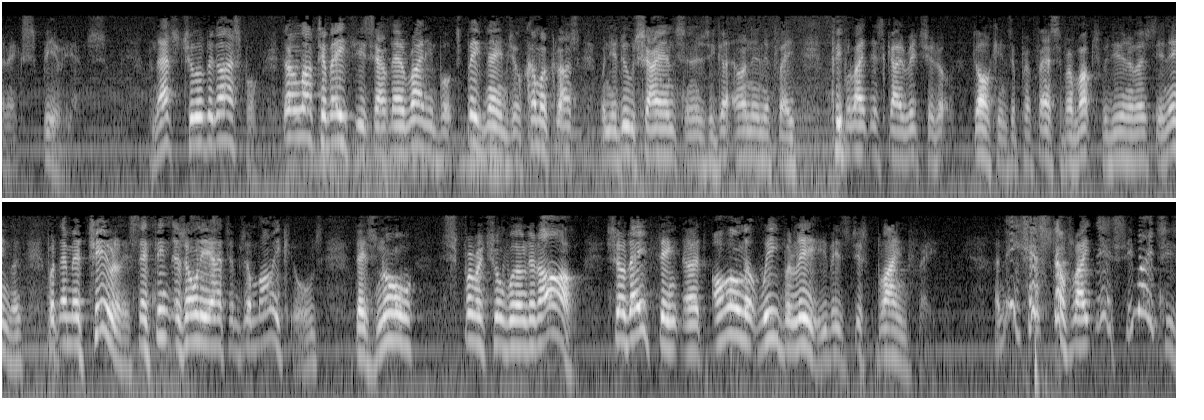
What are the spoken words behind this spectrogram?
and experience. And that's true of the gospel. There are lots of atheists out there writing books, big names you'll come across when you do science and as you go on in the faith. People like this guy, Richard Dawkins, a professor from Oxford University in England, but they're materialists. They think there's only atoms and molecules. There's no spiritual world at all. So they think that all that we believe is just blind faith. And he says stuff like this. He writes his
